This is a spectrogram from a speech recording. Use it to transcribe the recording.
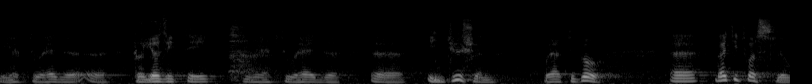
we have to have curiosity, we have to have intuition where to go. but it was slow.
